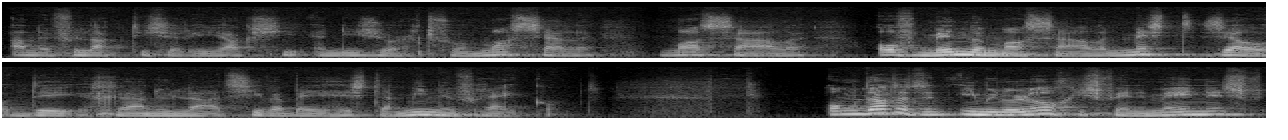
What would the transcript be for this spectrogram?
anafylactische reactie en die zorgt voor massale, massale of minder massale mestceldegranulatie waarbij histamine vrijkomt. Omdat het een immunologisch fenomeen is,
